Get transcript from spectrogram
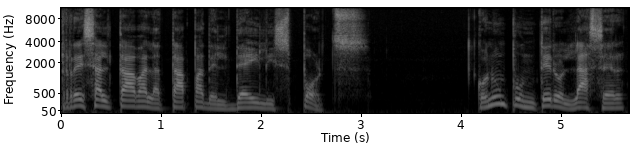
resaltaba la tapa del Daily Sports. Con un puntero láser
